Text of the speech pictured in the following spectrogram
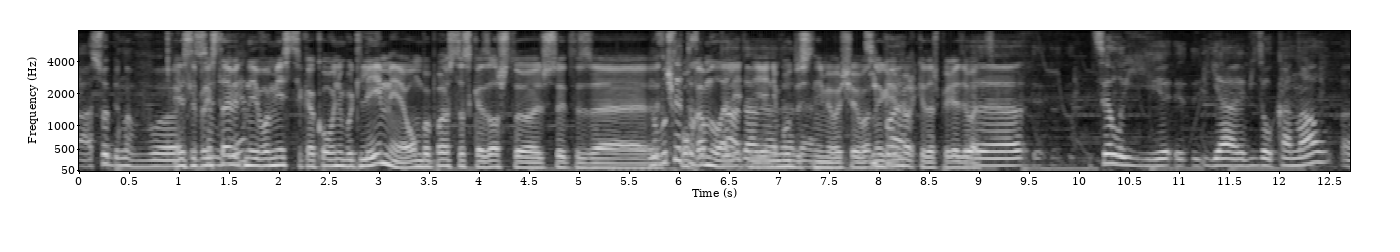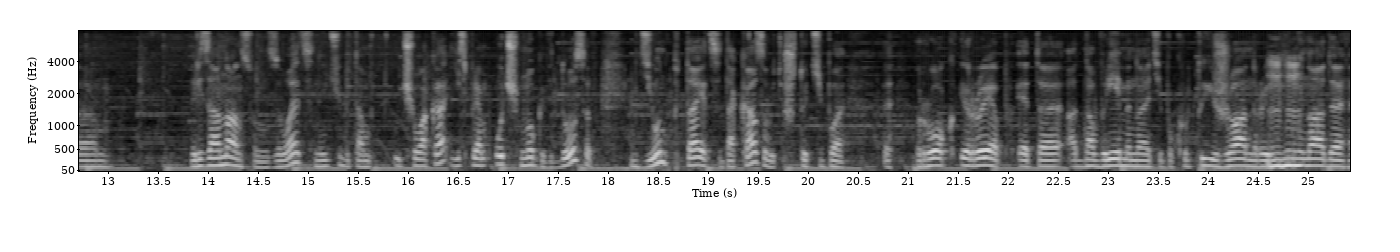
особенно в Если СНГ, представить на его месте какого-нибудь Леми, он бы просто сказал, что, что это за Ну, вот чепуха это малолетняя, да, да, я не да, буду да, с да. ними вообще в одной Типа, гримерке даже переодеваться. э, целый... э, Я видел канал... эм, Резонанс он называется на Ютубе. Там у чувака есть прям очень много видосов, где он пытается доказывать, что типа э, рок и рэп это одновременно типа крутые жанры, Мгм. не надо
